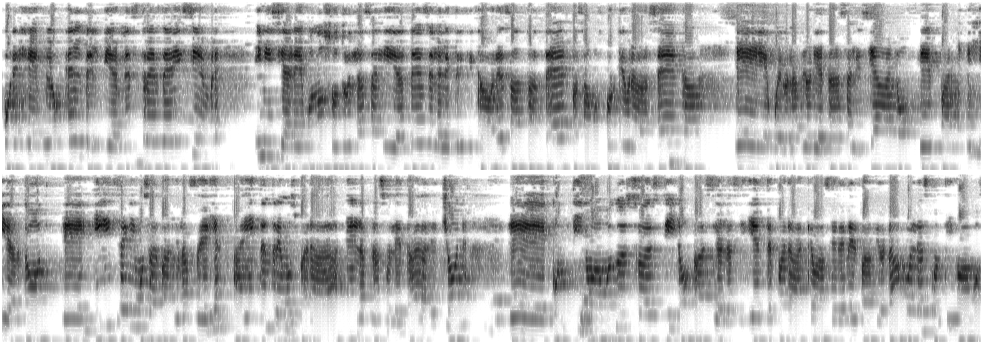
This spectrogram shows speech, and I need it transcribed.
Por ejemplo, el del viernes 3 de diciembre iniciaremos nosotros las salidas desde la electrificadora de Santander, pasamos por Quebrada Seca, eh, bueno, la Glorieta de Salesiano, eh, Parque Girardot, eh, y seguimos al barrio La Feria. Ahí tendremos parada en la plazoleta de la Lechona eh, continuamos nuestro destino hacia la siguiente parada que va a ser en el barrio Nápoles, continuamos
